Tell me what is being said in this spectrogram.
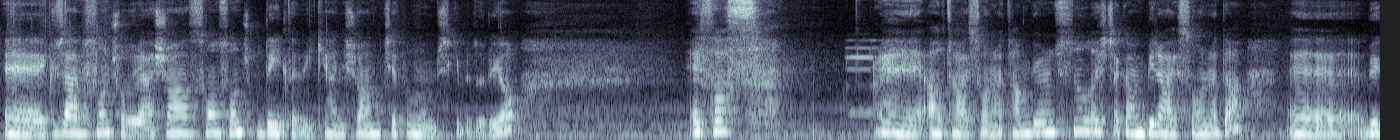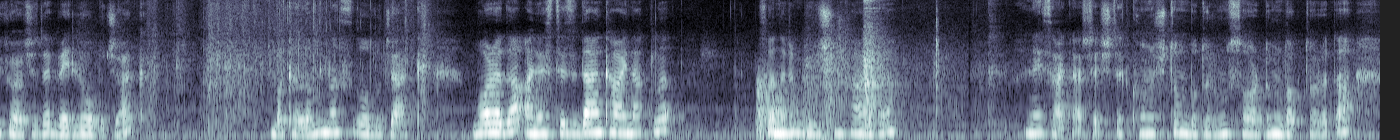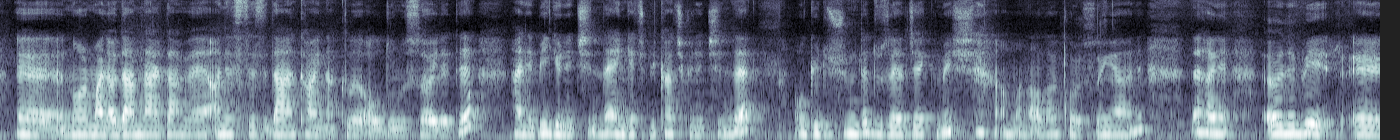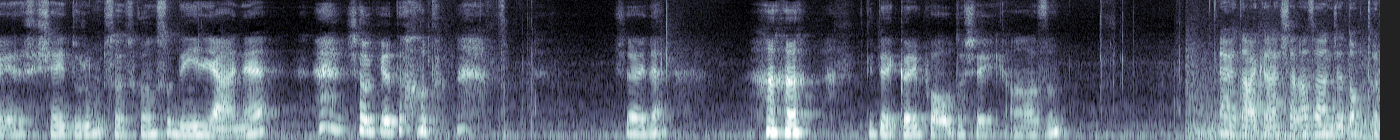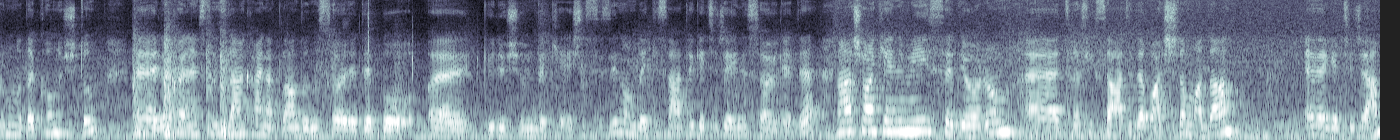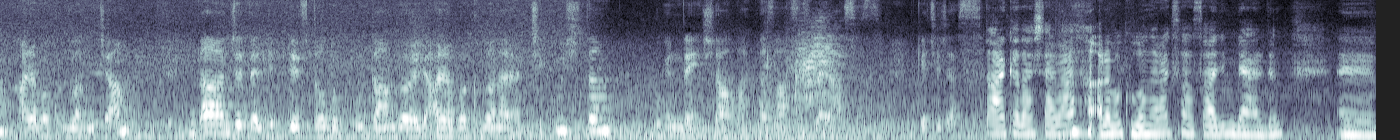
eee, güzel bir sonuç olur. Yani şu an son sonuç bu değil tabii ki. Hani şu an hiç yapılmamış gibi duruyor. Esas 6 ay sonra tam görüntüsüne ulaşacak ama bir ay sonra da eee, büyük ölçüde belli olacak. Bakalım nasıl olacak. Bu arada anesteziden kaynaklı sanırım gülüşüm kaydı. Neyse arkadaşlar işte konuştum bu durumu sordum doktora da Ee, normal ödemlerden ve anesteziden kaynaklı olduğunu söyledi. Hani bir gün içinde en geç birkaç gün içinde o gülüşüm de düzelecekmiş. Aman Allah korusun yani. De hani öyle bir e, şey durum söz konusu değil yani. Çok kötü oldu. Şöyle. bir de garip oldu şey ağzım. Evet arkadaşlar az önce doktorumla da konuştum. Ee, lokal anesteziden kaynaklandığını söyledi bu e, gülüşümdeki eşitsizliğin. Onu da 2 saate geçeceğini söyledi. Ben şu an kendimi iyi hissediyorum. Ee, trafik saati de başlamadan eve geçeceğim. Araba kullanacağım. Daha önce de lip lift olup buradan böyle araba kullanarak çıkmıştım. Bugün de inşallah kazasız belasız geçeceğiz. Arkadaşlar ben araba kullanarak sağ salim geldim. Ee,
